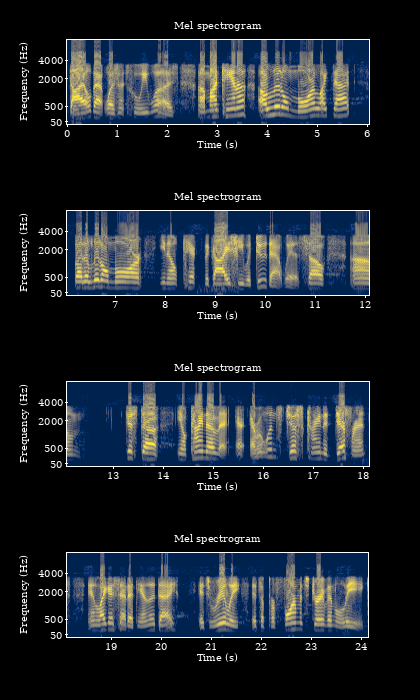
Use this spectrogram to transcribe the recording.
style. That wasn't who he was. Uh, Montana, a little more like that, but a little more, you know, pick the guys he would do that with. So, um, just, uh, you know, kind of everyone's just kind of different. And like I said, at the end of the day, it's really it's a performance driven league.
